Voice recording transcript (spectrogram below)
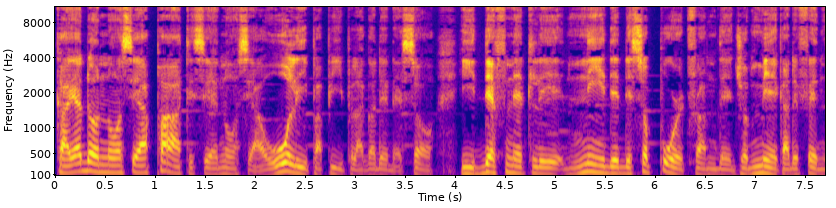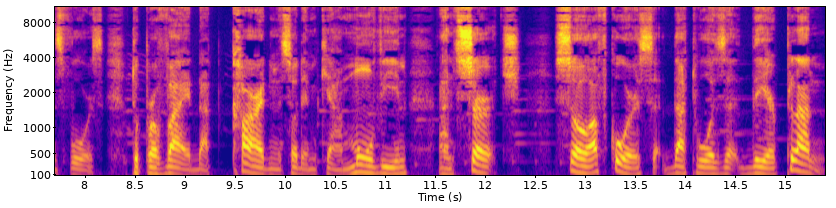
Cause you don't know say a party say you know say a whole heap of people are got there. So he definitely needed the support from the Jamaica Defense Force to provide that cordon so them can move in and search. So of course that was their plan.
